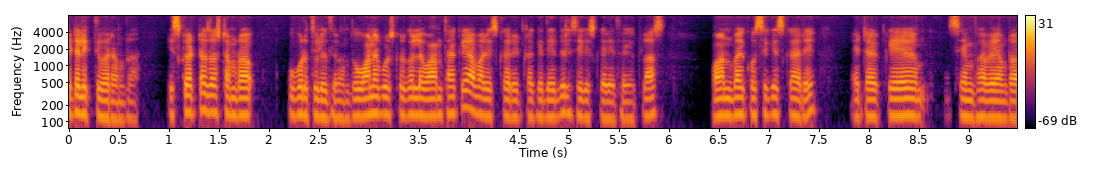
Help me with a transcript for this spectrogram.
এটা লিখতে পারি আমরা। স্কোয়ারটা জাস্ট আমরা উপরে তুলে দিলাম। তো ওয়ানের পরিষ্কার করলে ওয়ান থাকে, আবার স্কোয়ার দিয়ে দিলে সেক স্কোয়ারে থাকে। প্লাস ওয়ান বাই কোসেক স্কোয়ারে এটাকে সেমভাবে আমরা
